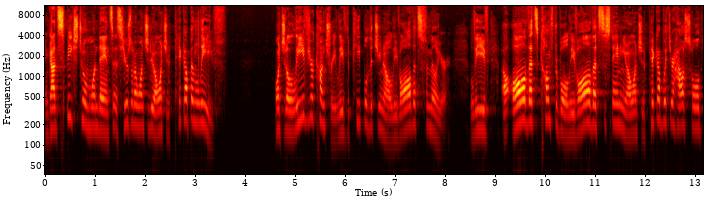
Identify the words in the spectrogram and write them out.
And God speaks to him one day and says, Here's what I want you to do I want you to pick up and leave. I want you to leave your country, leave the people that you know, leave all that's familiar. Leave uh, all that's comfortable. Leave all that's sustaining you. I want you to pick up with your household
